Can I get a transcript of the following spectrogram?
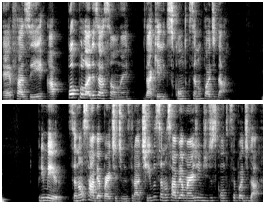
É fazer a popularização, né? Daquele desconto que você não pode dar. Primeiro, você não sabe a parte administrativa, você não sabe a margem de desconto que você pode dar.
